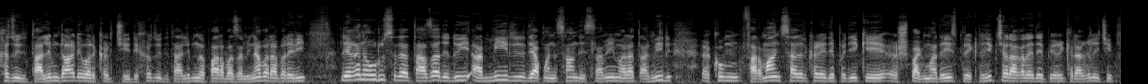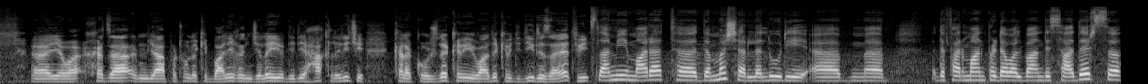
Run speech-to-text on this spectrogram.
ښځو د تعلیم ډاډ ورکړ چې د ښځو د تعلیم لپاره به زمینه برابروي له هغه نه وروسته د تازه د دوی امیر د افغانستان د اسلامي امارت امیر کوم فرمان صادر کړی دی په دې کې شپږ ماده ییز پریکړه لیک چې راغلی دی په هغه کې راغلی چې یوه ښځه یا په ټوله کې بالغ نجلۍ د دې حق لري چې کله کوژده کوي واده کوي د دې رضایت وي اسلامي امارت د مشر له لوري د فرمان په ډول باندې صادر سه،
